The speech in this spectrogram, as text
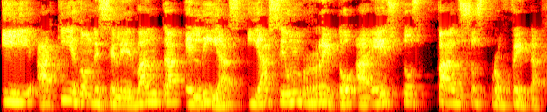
Y aquí es donde se levanta Elías y hace un reto a estos falsos profetas.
